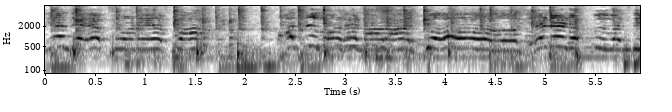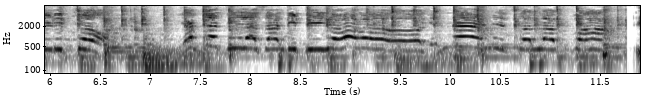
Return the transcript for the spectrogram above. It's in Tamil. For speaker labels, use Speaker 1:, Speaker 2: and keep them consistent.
Speaker 1: Yeah.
